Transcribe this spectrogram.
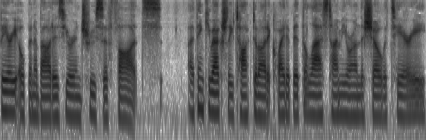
very open about is your intrusive thoughts. I think you actually talked about it quite a bit the last time you were on the show with Terry.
